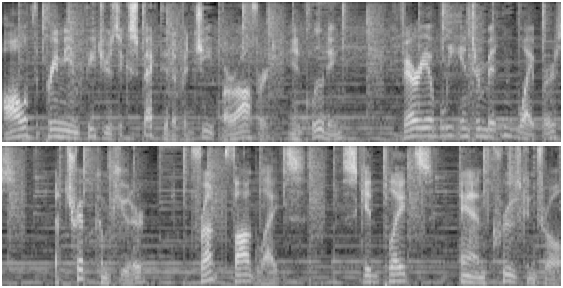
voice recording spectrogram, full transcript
All of the premium features expected of a Jeep are offered, including variably intermittent wipers, a trip computer, front fog lights, skid plates, and cruise control.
